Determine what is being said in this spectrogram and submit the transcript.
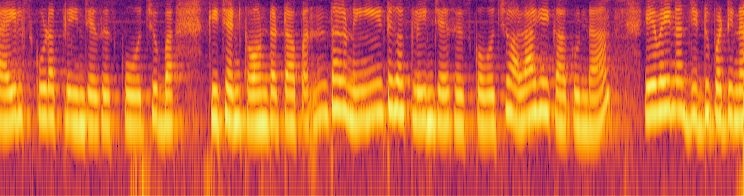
టైల్స్ కూడా క్లీన్ చేసేసుకోవచ్చు. బ కిచెన్ కౌంటర్ టాప్ అంతా నీట్గా క్లీన్ చేసేసుకోవచ్చు. అలాగే కాకుండా ఏవైనా జిడ్డు పట్టిన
